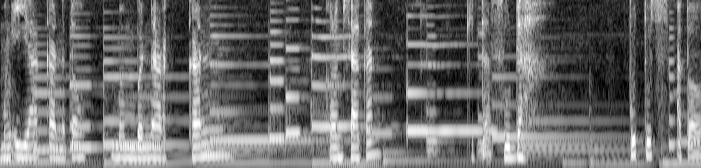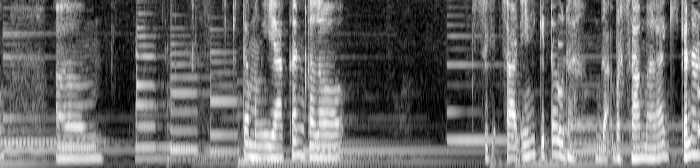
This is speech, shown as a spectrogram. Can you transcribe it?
mengiyakan atau membenarkan kalau misalkan kita sudah putus atau um, kita mengiyakan kalau saat ini kita udah nggak bersama lagi. Karena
